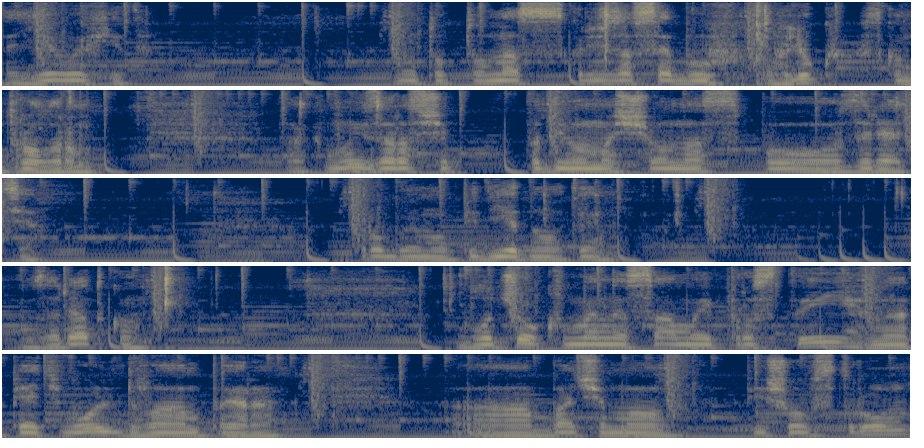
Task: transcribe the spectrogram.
Та є вихід. Ну, тобто, у нас, скоріш за все, був глюк з контролером. Так, ну і зараз ще подивимося, що у нас по зарядці. Пробуємо під'єднувати зарядку. Блочок в мене самий простий на 5 вольт 2 ампера. Бачимо, пішов струм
